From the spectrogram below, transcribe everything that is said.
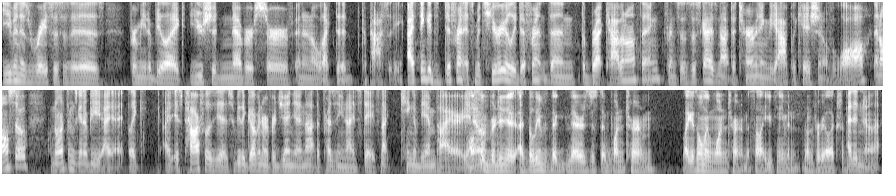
even as racist as it is, for me to be like you should never serve in an elected capacity. I think it's different. It's materially different than the Brett Kavanaugh thing. For instance, this guy is not determining the application of law, and also Northam's going to be I, I, like I- as powerful as he is, he'll be the governor of Virginia, not the president of the United States, not king of the empire. You Also, know? Virginia, I believe that there's just a one term. Like it's only one term. It's not like you can even run for reelection. I didn't know that.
